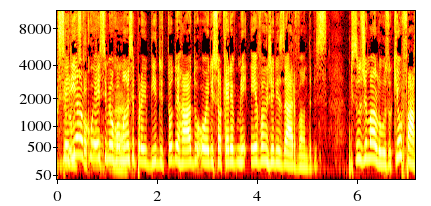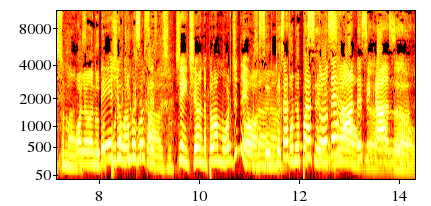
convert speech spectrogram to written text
Seria esse meu romance proibido e todo errado, ou ele só quer me evangelizar, Wanders? Preciso de uma luz. O que eu faço, mano? Olha, Ana, eu tô Beijo, por eu aqui amo com esse vocês. caso. Gente, Ana, pelo amor de Deus, Ó, você Ana. testou minha Tá paciência. todo errado Não. esse Não, caso. não.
